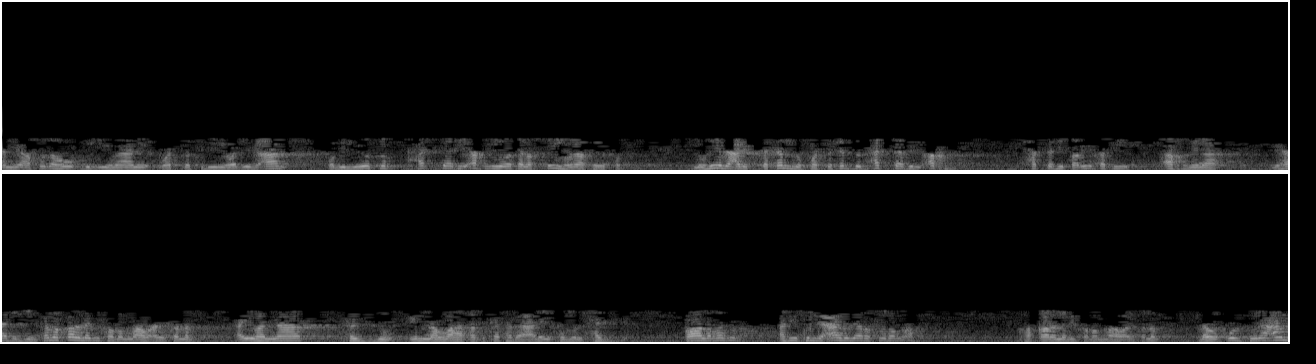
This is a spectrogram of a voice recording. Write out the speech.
أن يأخذه بالإيمان والتسليم والإذعان وباليسر حتى في أخذه وتلقيه هناك يسر نهينا عن التكلف والتشدد حتى في الأخذ. حتى في طريقة أخذنا لهذا الدين. كما قال النبي صلى الله عليه وسلم أيها الناس حجوا إن الله قد كتب عليكم الحج قال الرجل أفي كل عام يا رسول الله؟ فقال النبي صلى الله عليه وسلم لو قلت نعم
